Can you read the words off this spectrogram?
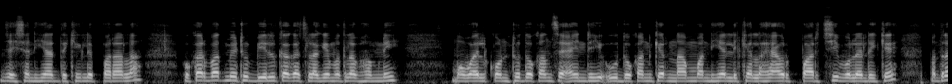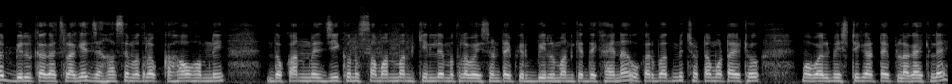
जैसन यहाँ देखे लिए पड़ाला उकर बाद में एक बिल कागज़ लगे मतलब हमने मोबाइल कौन ठो दुकान से आइन रही उ दुकान के नाम मन यहाँ लिखल है और पर्ची बोले लिखे मतलब बिल कागज़ लगे जहाँ से मतलब कहाँ हमने दुकान में जी को सामान मन किन ले मतलब ऐसा टाइप के बिल मन के दिखाए ना। उकर बाद में छोटा मोटा एठो मोबाइल में स्टिकर टाइप लगा के ले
